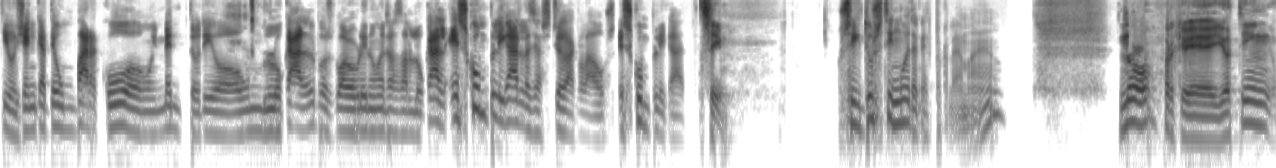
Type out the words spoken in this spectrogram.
tio, gent que té un barco o ho invento, tio, o un local, doncs vol obrir només les del local. És complicat la gestió de claus, és complicat. Sí. O sigui, tu has tingut aquest problema, eh? No, perquè jo tinc...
